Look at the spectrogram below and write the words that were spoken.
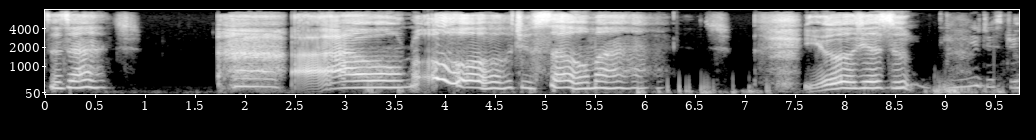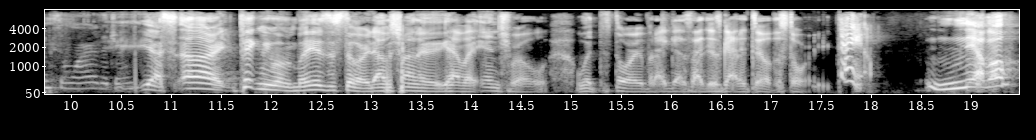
to touch. I won't hold you so much. You're just too Do you just drink some more of the drink? Yes. All right. Pick me woman. But here's the story. I was trying to have an intro with the story, but I guess I just got to tell the story. Damn. Oh.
